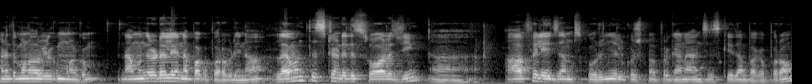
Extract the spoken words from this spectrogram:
அனைத்து மாணவர்களுக்கும் வணக்கம். நம்ம இந்த இடத்துல என்ன பார்க்க போகிறோம் அப்படின்னா லெவன்த்து ஸ்டாண்டர்டு சுவாலஜி ஆஃப் எக்ஸாம்ஸ்க்கு ஒரிஜினல் கொஸ்டின் பேப்பருக்கான ஆன்சர்ஸ்க்கு தான் பார்க்க போகிறோம்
